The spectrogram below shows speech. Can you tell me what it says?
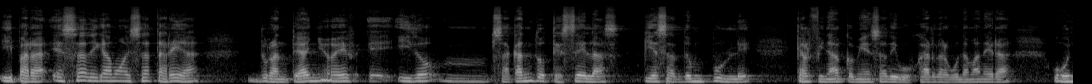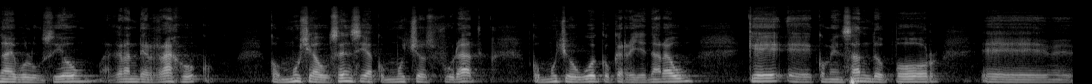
y para esa, digamos, esa tarea, durante años he, ido mm, sacando teselas piezas de un puzzle que al final comienza a dibujar de alguna manera una evolución a grandes rasgos, con, mucha ausencia, con muchos furat, con muchos huecos que rellenar aún, que eh, comenzando por eh,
